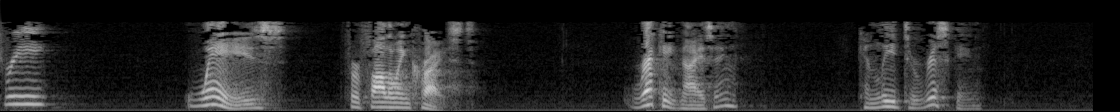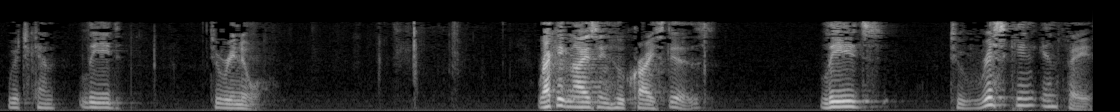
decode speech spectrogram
three ways for following Christ. Recognizing can lead to risking, which can lead to renewal. Recognizing who Christ is leads to risking in faith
